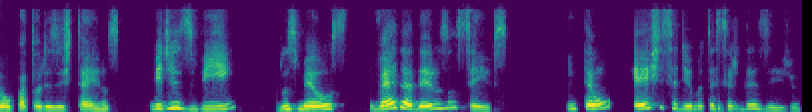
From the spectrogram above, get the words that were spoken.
ou fatores externos me desviem dos meus verdadeiros anseios. Então, este seria o meu terceiro desejo:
